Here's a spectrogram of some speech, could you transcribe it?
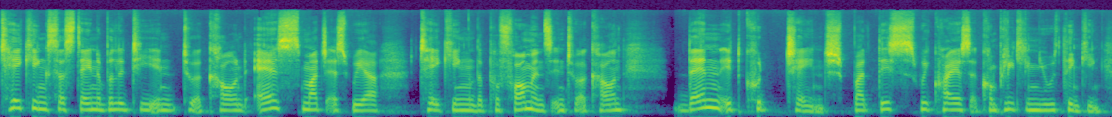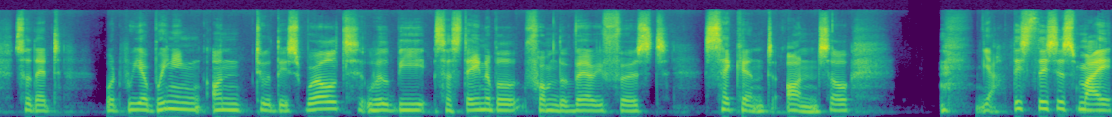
taking sustainability into account as much as we are taking the performance into account, then it could change. But this requires a completely new thinking so that what we are bringing onto this world will be sustainable from the very first second on. So yeah, this this is my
